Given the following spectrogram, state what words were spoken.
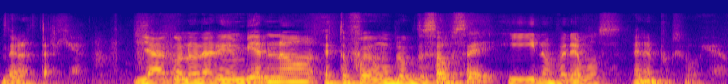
de nostalgia. Ya con horario de invierno, esto fue un vlog de Sauce y nos veremos en el próximo video.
